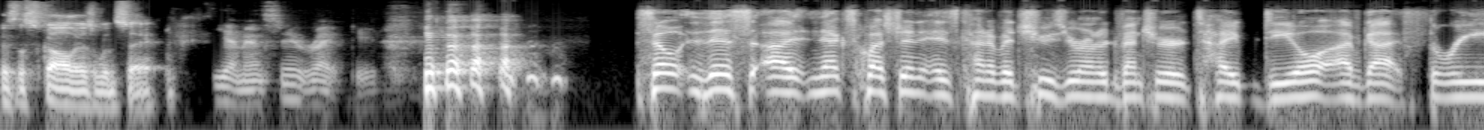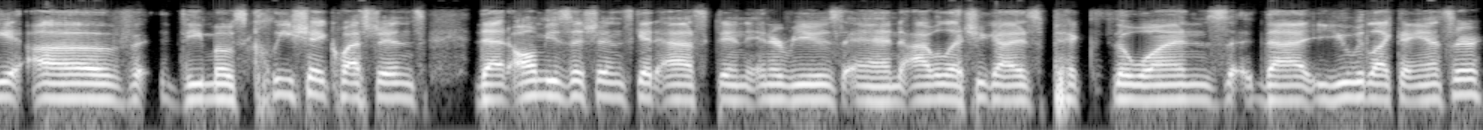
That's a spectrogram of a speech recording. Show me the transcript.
as the scholars would say. Yeah, man, say it right, dude. So this uh, next question is kind of a choose your own adventure type deal. I've got three of the most cliche questions that all musicians get asked in interviews, and I will let you guys pick the ones that you would like to answer.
